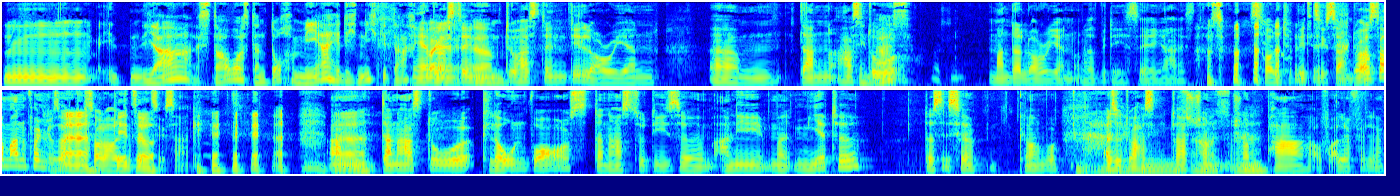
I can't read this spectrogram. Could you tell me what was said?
mh, ja, Star Wars dann doch mehr, hätte ich nicht gedacht. Ja, weil, du, hast den, ähm, du hast den DeLorean, ähm, dann hast du was? Mandalorian oder wie die Serie heißt. also, Sollte witzig sein. Du hast am Anfang gesagt, Äh, es soll heute so. witzig sein. ähm, Dann hast du Clone Wars, dann hast du diese animierte, das ist ja Clone Wars. Also du hast, du hast schon, aus, schon ja. ein paar auf alle Fälle,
